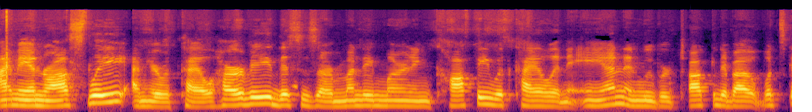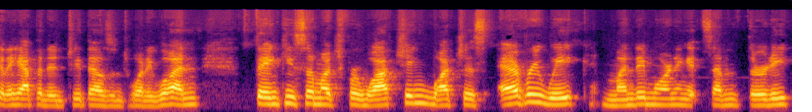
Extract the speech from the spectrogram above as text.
I'm Anne Rossley. I'm here with Kyle Harvey. This is our Monday morning coffee with Kyle and Anne, and we were talking about what's going to happen in 2021. Thank you so much for watching. Watch us every week, Monday morning at 7:30,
